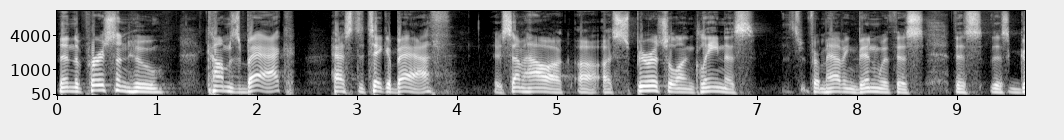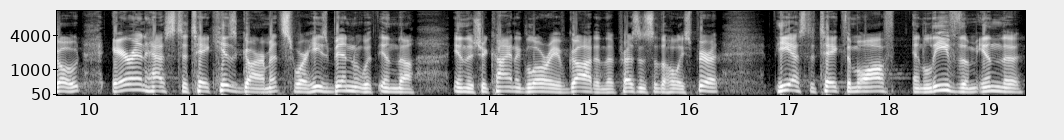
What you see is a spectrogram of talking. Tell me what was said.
Then the person who comes back has to take a bath. There's somehow a, a, a spiritual uncleanness from having been with this, this, this goat. Aaron has to take his garments, where he's been within the, in the Shekinah glory of God, in the presence of the Holy Spirit. He has to take them off and leave them in the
